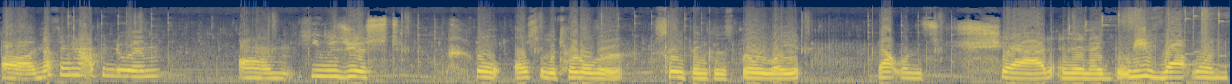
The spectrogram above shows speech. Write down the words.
Uh, nothing happened to him. Um, he was just, well, also the turtles are sleeping because it's really late. That one's Chad, and then I believe that one,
